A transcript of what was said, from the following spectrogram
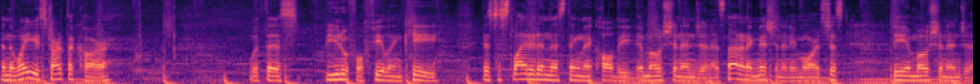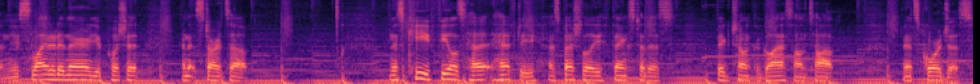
and the way you start the car with this beautiful feeling key is to slide it in this thing they call the emotion engine. It's not an ignition anymore, it's just the emotion engine. You slide it in there, you push it, and it starts up. And this key feels he hefty, especially thanks to this big chunk of glass on top, and it's gorgeous.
